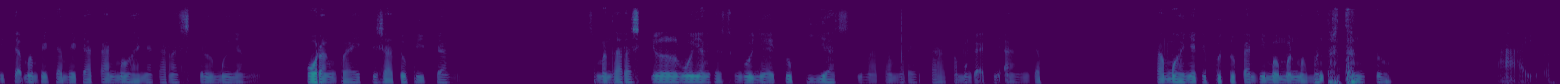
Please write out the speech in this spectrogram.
Tidak membeda-bedakanmu hanya karena skillmu yang kurang baik di satu bidang. Sementara skillmu yang sesungguhnya itu bias di mata mereka kamu nggak dianggap. Kamu hanya dibutuhkan di momen-momen tertentu. Ayolah.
